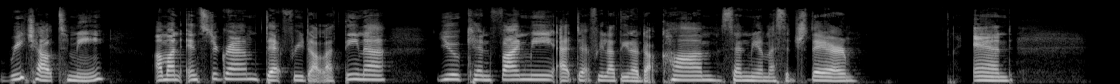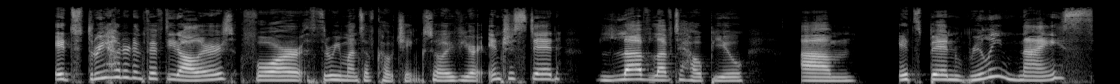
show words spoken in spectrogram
reach out to me. I'm on Instagram, debtfree.latina. You can find me at debtfreelatina.com. Send me a message there. And it's $350 for three months of coaching. So if you're interested, love, love to help you. Um, it's been really nice.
